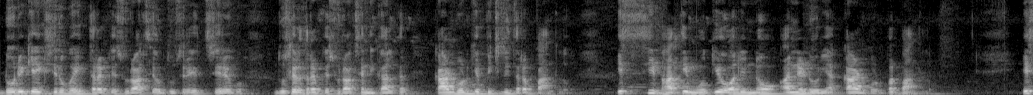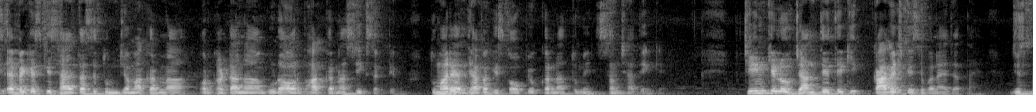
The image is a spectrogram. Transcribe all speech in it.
डोरी के एक सिरे को एक तरफ़ के सुराग से और दूसरे सिरे को, दूसरे तरफ़ के सुराग से निकालकर कार्डबोर्ड के पिछली तरफ़ बाँध लो। इसी भांति मोतियों वाली नौ अन्य डोरियाँ कार्डबोर्ड पर बाँध लो। इस एबेकस की सहायता से तुम जमा करना और घटाना, गुड़ा और भाग करना सीख सकते हो। तुम्हारे अध्यापक इसका उपयोग करना तुम्हें समझा देंगे। चीन के लोग जानते थे कि कागज़ कैसे बनाया जाता है, जिस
